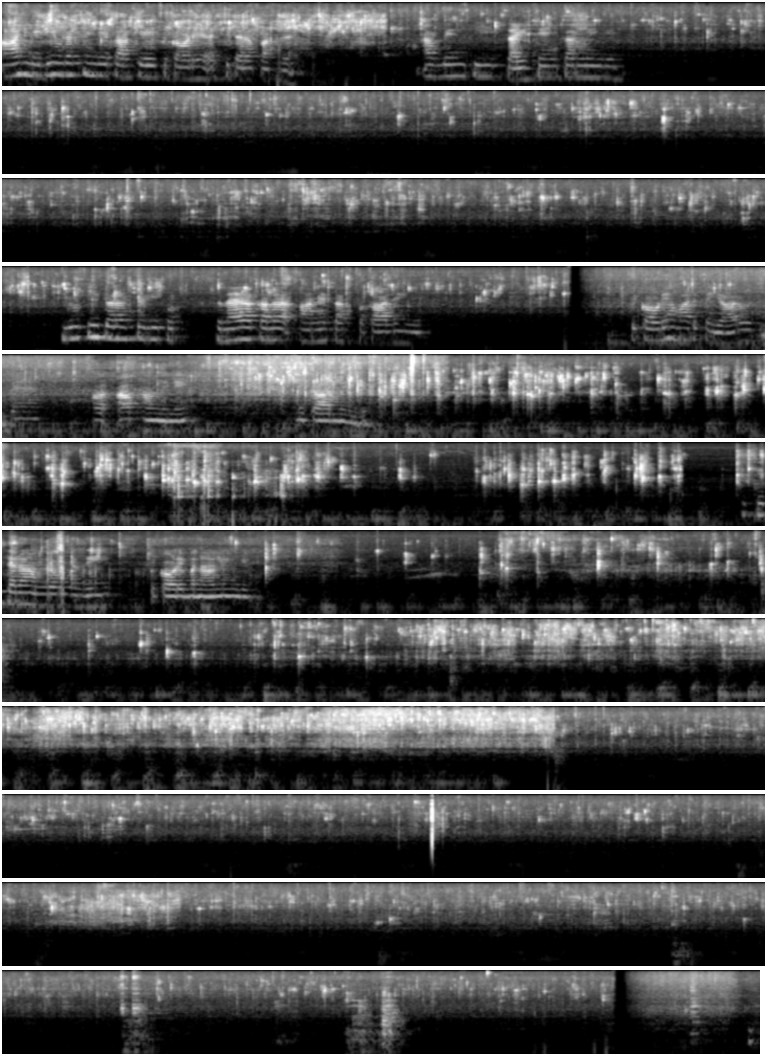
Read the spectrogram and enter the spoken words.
आँच मीडियम रखेंगे ताकि पकौड़े अच्छी तरह पक जाएँ। अब इनकी साइड चेंज कर लेंगे। दूसरी तरफ़ से भी सुनहरा कलर आने तक पका लेंगे पकौड़े हमारे तैयार हो चुके हैं और अब हम इन्हें निकाल लेंगे। इसी तरह हम लोग मज़ीद पकौड़े बना लेंगे।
